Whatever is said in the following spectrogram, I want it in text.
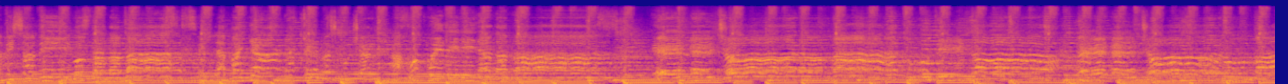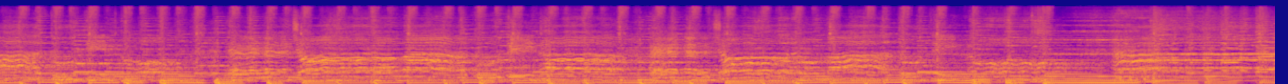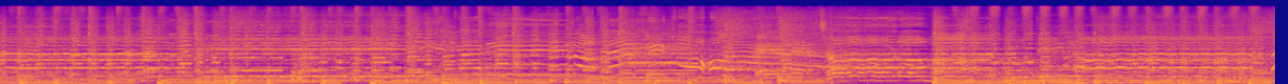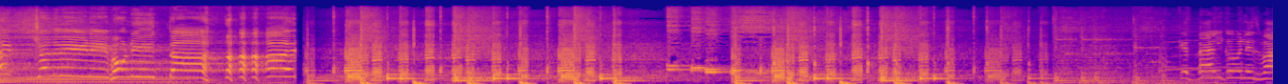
a mis amigos nada más. En la mañana quiero escuchar a Juanjo y nada más. En el choro matutino,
